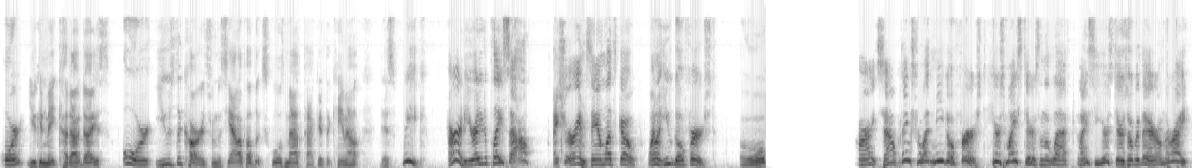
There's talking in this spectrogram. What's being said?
Or you can make cutout dice, or use the cards from the Seattle Public Schools math packet that came out this week. All right, are you ready to play, Sal? I sure am, Sam. Let's go. Why don't you go first? Oh. All right, Sal, thanks for letting me go first. Here's my stairs on the left, and I see your stairs over there on the right.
